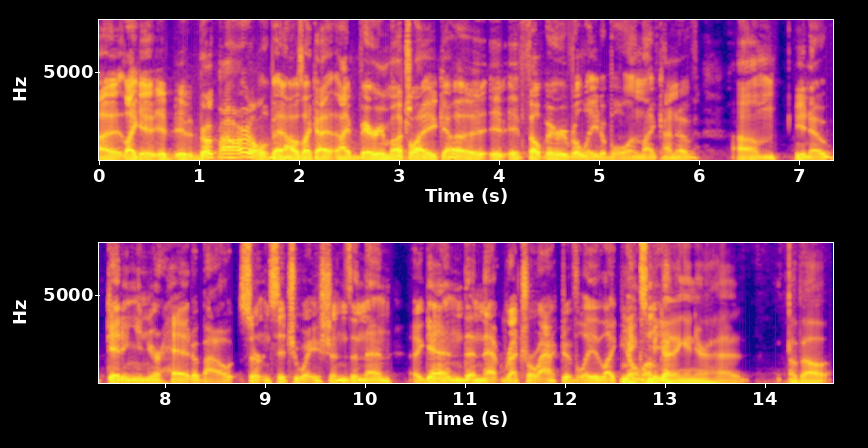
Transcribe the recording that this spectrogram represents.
Uh, like it, it, it broke my heart a little bit. I was like, I, I very much like, uh, it, it felt very relatable and like kind of, um, you know, getting in your head about certain situations, and then again, then that retroactively like You makes me. getting in your head about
